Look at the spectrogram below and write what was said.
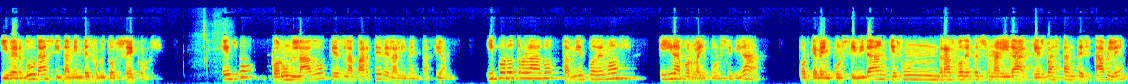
y verduras y también de frutos secos. Eso, por un lado, que es la parte de la alimentación. Y por otro lado, también podemos ir a por la impulsividad, porque la impulsividad, aunque es un rasgo de personalidad que es bastante estable,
